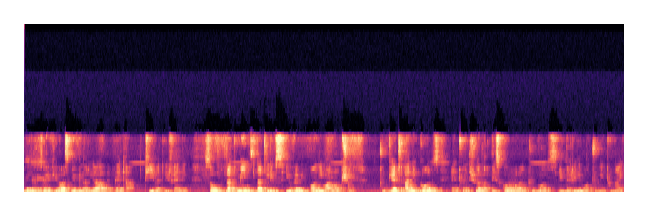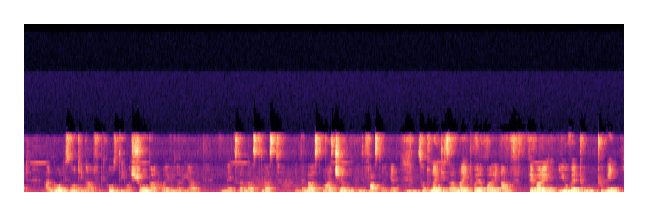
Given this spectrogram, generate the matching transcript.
Villarreal. So if you ask me, Villarreal are the better team at defending. So that means that leaves Juve with only one option to get early goals and to ensure that they score more than two goals if they really want to win tonight. A goal is not enough because they were shown that by Villarreal next uh, last last in the last match uh, in the first leg. Yeah? So tonight is a night whereby I'm favoring Juve to, to win,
